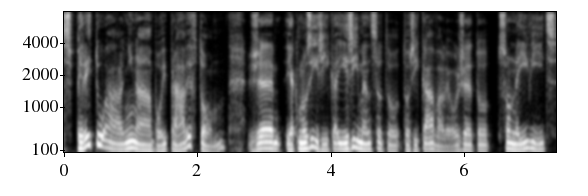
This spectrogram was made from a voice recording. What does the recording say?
spirituální náboj právě v tom, že, jak mnozí říkají, Jiří Mencel to, to říkával, jo, že to, co nejvíc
